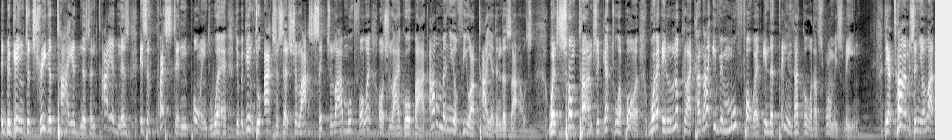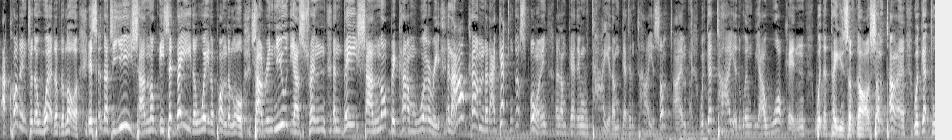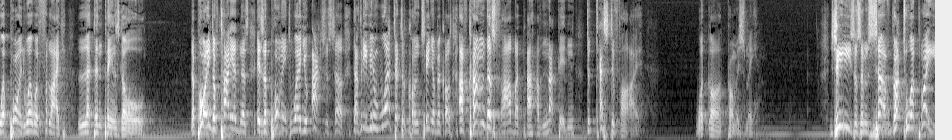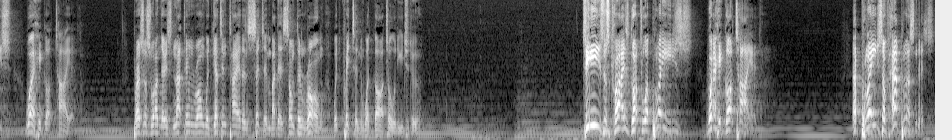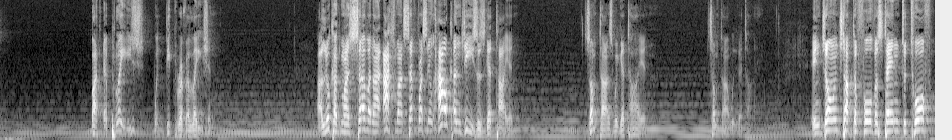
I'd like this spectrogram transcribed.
it begins to trigger tiredness, and tiredness is a question point where you begin to ask yourself, Shall I sit? Shall I move forward? Or shall I go back? How many of you are tired in this house? When sometimes you get to a point where it looks like, Can I even move forward in the things that God has promised me? There are times in your life, according to the word of the Lord, it said that ye shall not, he said, they that wait upon the Lord shall renew their strength and they shall not become weary. And how come that I get to this point and I'm getting tired? I'm getting tired. Sometimes we get tired when we are walking with the things of God. Sometimes we get to a point where we feel like letting things go. The point of tiredness is a point where you ask yourself, does it even worth it to continue? Because I've come this far, but I have nothing to testify what God promised me. Jesus himself got to a place where he got tired. Precious one, there is nothing wrong with getting tired and sitting, but there's something wrong with quitting what God told you to do. Jesus Christ got to a place where he got tired. a place of helplessness, but a place with deep revelation. I look at myself and I ask myself question, how can Jesus get tired? Sometimes we get tired. Sometimes we get tired. In John chapter 4, verse 10 to 12,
